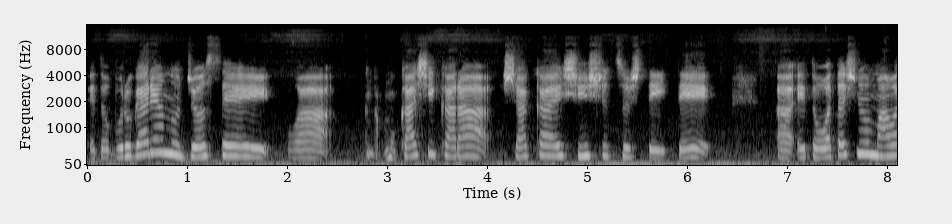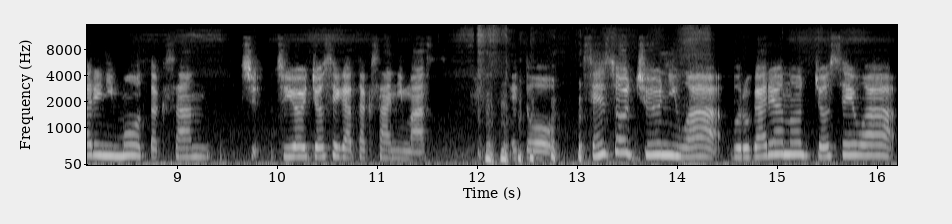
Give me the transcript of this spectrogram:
えっと、ブルガリアの女性は昔から社会進出していて、あえっと、私の周りにもたくさん強い女性がたくさんいます。えっと、戦争中にはブルガリアの女性は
